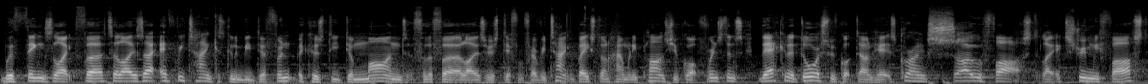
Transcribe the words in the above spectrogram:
with things like fertilizer, every tank is going to be different because the demand for the fertilizer is different for every tank based on how many plants you've got. For instance, the Echinodorus we've got down here, it's growing so fast, like extremely fast,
